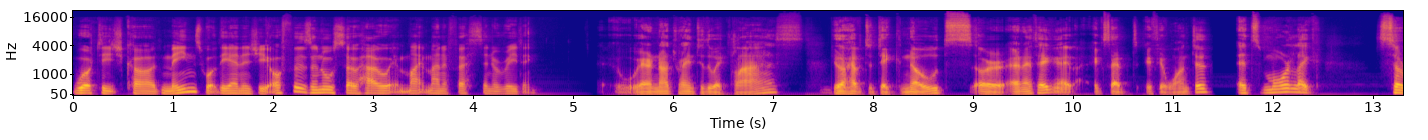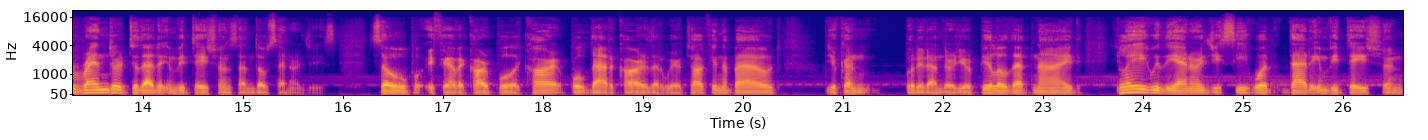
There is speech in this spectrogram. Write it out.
what each card means, what the energy offers, and also how it might manifest in a reading. we're not trying to do a class you don't have to take notes or anything except if you want to it's more like surrender to that invitations and those energies so if you have a card pull a card pull that card that we're talking about you can put it under your pillow that night play with the energy see what that invitation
